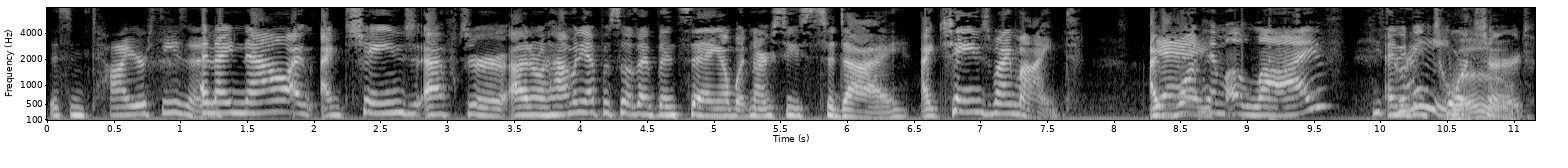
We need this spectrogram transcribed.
this entire season. and i now I, I changed after i don't know how many episodes i've been saying i want narcisse to die i changed my mind Yay. i want him alive and to be tortured Whoa.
